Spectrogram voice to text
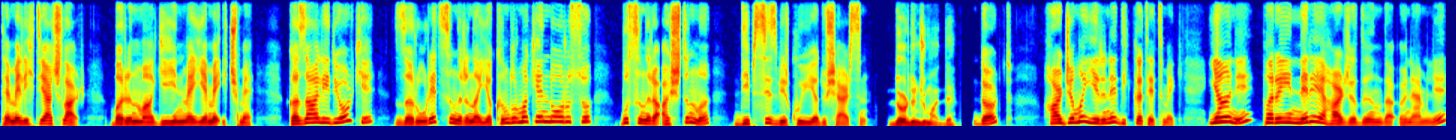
Temel ihtiyaçlar. Barınma, giyinme, yeme, içme. Gazali diyor ki, zaruret sınırına yakın durmak en doğrusu, bu sınırı aştın mı dipsiz bir kuyuya düşersin. Dördüncü madde, 4. Harcama yerine dikkat etmek. Yani parayı nereye harcadığında önemli,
